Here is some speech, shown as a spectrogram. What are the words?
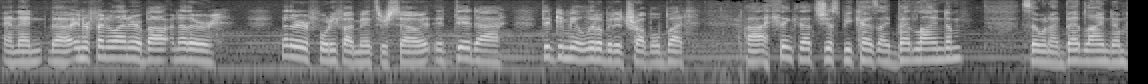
and then the inner fender liner about another another 45 minutes or so. It, it did uh, did give me a little bit of trouble, but uh, I think that's just because I bedlined them. So when I bedlined them,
